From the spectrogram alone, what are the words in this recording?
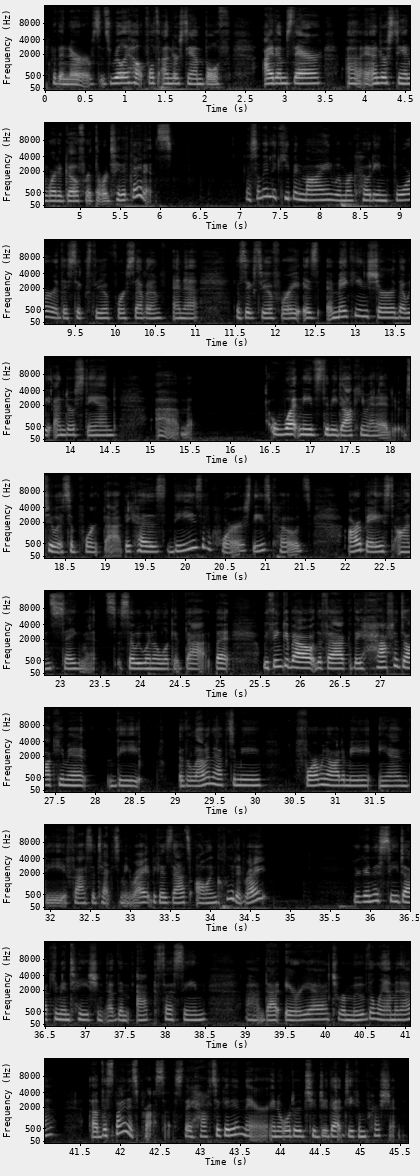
for the nerves. It's really helpful to understand both items there uh, and understand where to go for authoritative guidance. Now, something to keep in mind when we're coding for the 63047 and uh, the 63048 is making sure that we understand um, what needs to be documented to support that because these of course these codes are based on segments so we want to look at that. But we think about the fact they have to document the the laminectomy foraminotomy and the facetectomy right? Because that's all included right? You're going to see documentation of them accessing uh, that area to remove the lamina of the spinous process. They have to get in there in order to do that decompression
